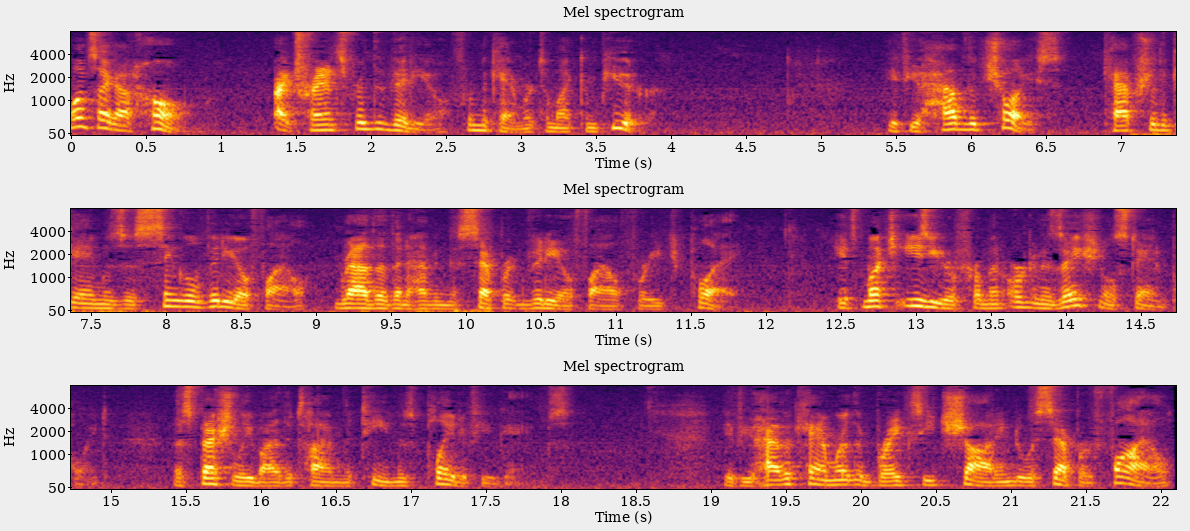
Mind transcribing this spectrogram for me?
Once I got home, I transferred the video from the camera to my computer. If you have the choice, capture the game as a single video file rather than having a separate video file for each play. It's much easier from an organizational standpoint, especially by the time the team has played a few games. If you have a camera that breaks each shot into a separate file,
